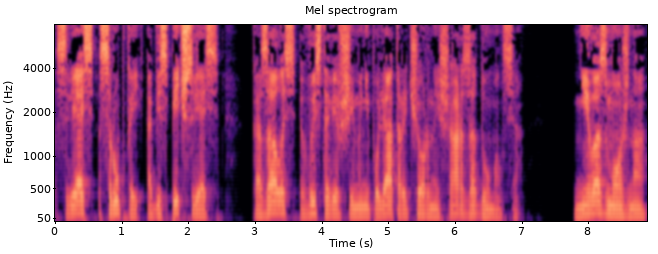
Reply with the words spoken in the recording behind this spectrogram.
Связь с рубкой, обеспечь связь. Казалось, выставивший манипуляторы черный шар задумался. Невозможно.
